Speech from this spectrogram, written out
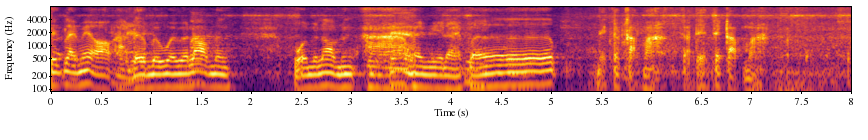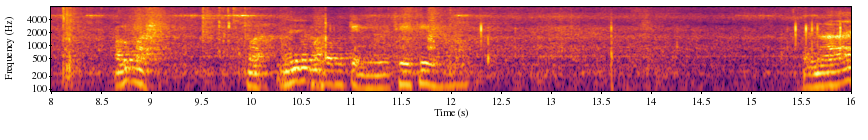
นึกอะไรไม่ออกอะเดินไปวนไปรอบนึง วนไปรอบนึงอ่าไม่มีอะไรปุ๊บเดี๋ยวก็กลับมาเดี๋ยวจะกลับมาเอาลูกมามาอันนี้ลูกมาดมกลิ่นที่ที่เป็นนาย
